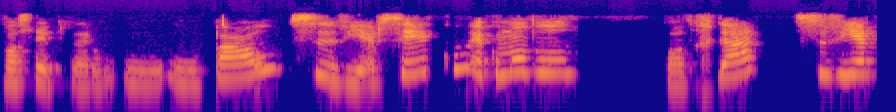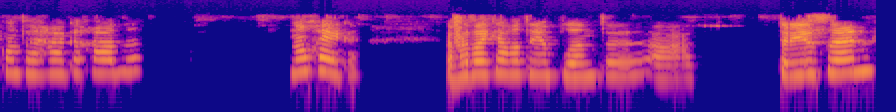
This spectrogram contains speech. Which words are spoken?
você puser o, o, o pau, se vier seco, é como o bolo. Pode regar, se vier com terra agarrada, não rega. A verdade é que ela tem a planta há 3 anos,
